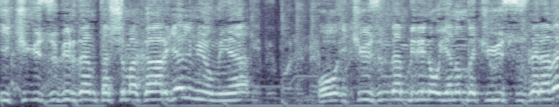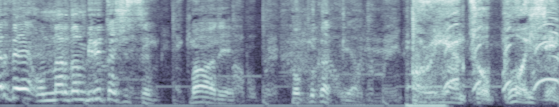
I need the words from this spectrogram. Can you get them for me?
İki yüzü birden taşıma kadar gelmiyor mu ya? O iki yüzünden birini o yanındaki yüzsüzlere ver de onlardan biri taşısın. Bari. Toplu katliam. Oriental poison.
